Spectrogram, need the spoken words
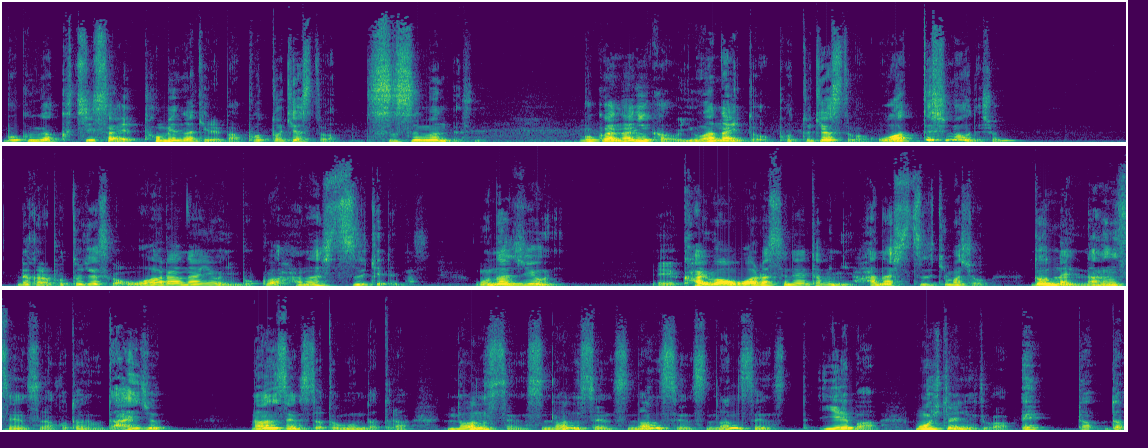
僕が口さえ止めなければポッドキャストは進むんですね。僕は何かを言わないとポッドキャストは終わってしまうでしょ。だからポッドキャストが終わらないように僕は話し続けてます。同じように、えー、会話を終わらせないために話し続けましょう。どんなにナンセンスなことでも大丈夫。ナンセンスだと思うんだったらナンセンスナンセンスナンセンスナンセンスって言えばもう一人の人が「えだだ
